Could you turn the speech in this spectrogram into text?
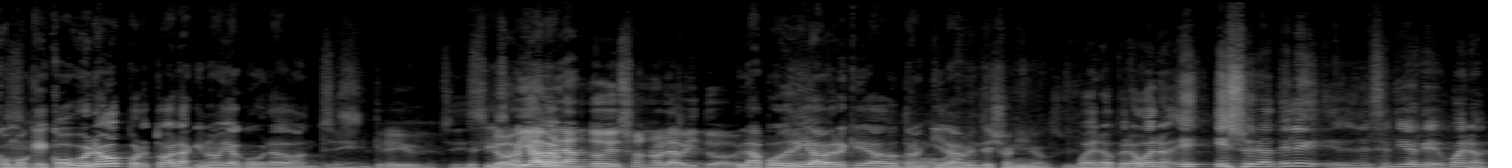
Como Sí. que cobró por todas las que no había cobrado antes. Sí. Increíble. Sí, sí. Lo vi la- hablando de eso, no la vi todavía. La podría haber quedado No, tranquilamente Johnny Knoxville. Bueno, pero bueno, e- eso era tele en el sentido de que, bueno,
